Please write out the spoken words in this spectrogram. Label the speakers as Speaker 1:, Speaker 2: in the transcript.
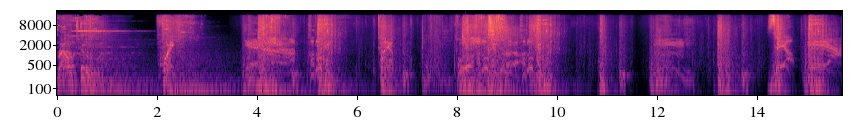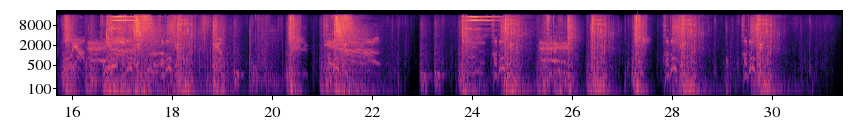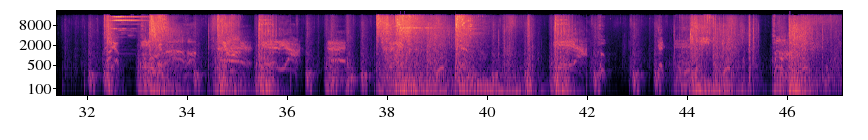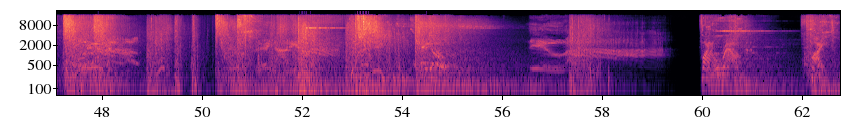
Speaker 1: Round two. Fight!
Speaker 2: 波動拳タリャと波動拳波動拳せいやどうやと波動拳波動拳せや波動拳。砕け。波動拳。波動拳。
Speaker 1: Final round. Fight!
